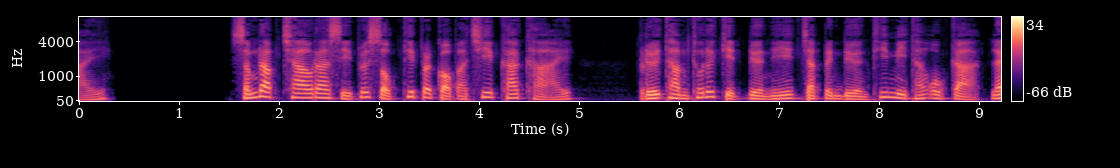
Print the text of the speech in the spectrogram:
ายสำหรับชาวราศีพฤษภที่ประกอบอาชีพค้าขาย หรือทำธุรกิจเดือนนี้จะเป็นเดือนที่มีทั้งโอกาสและ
